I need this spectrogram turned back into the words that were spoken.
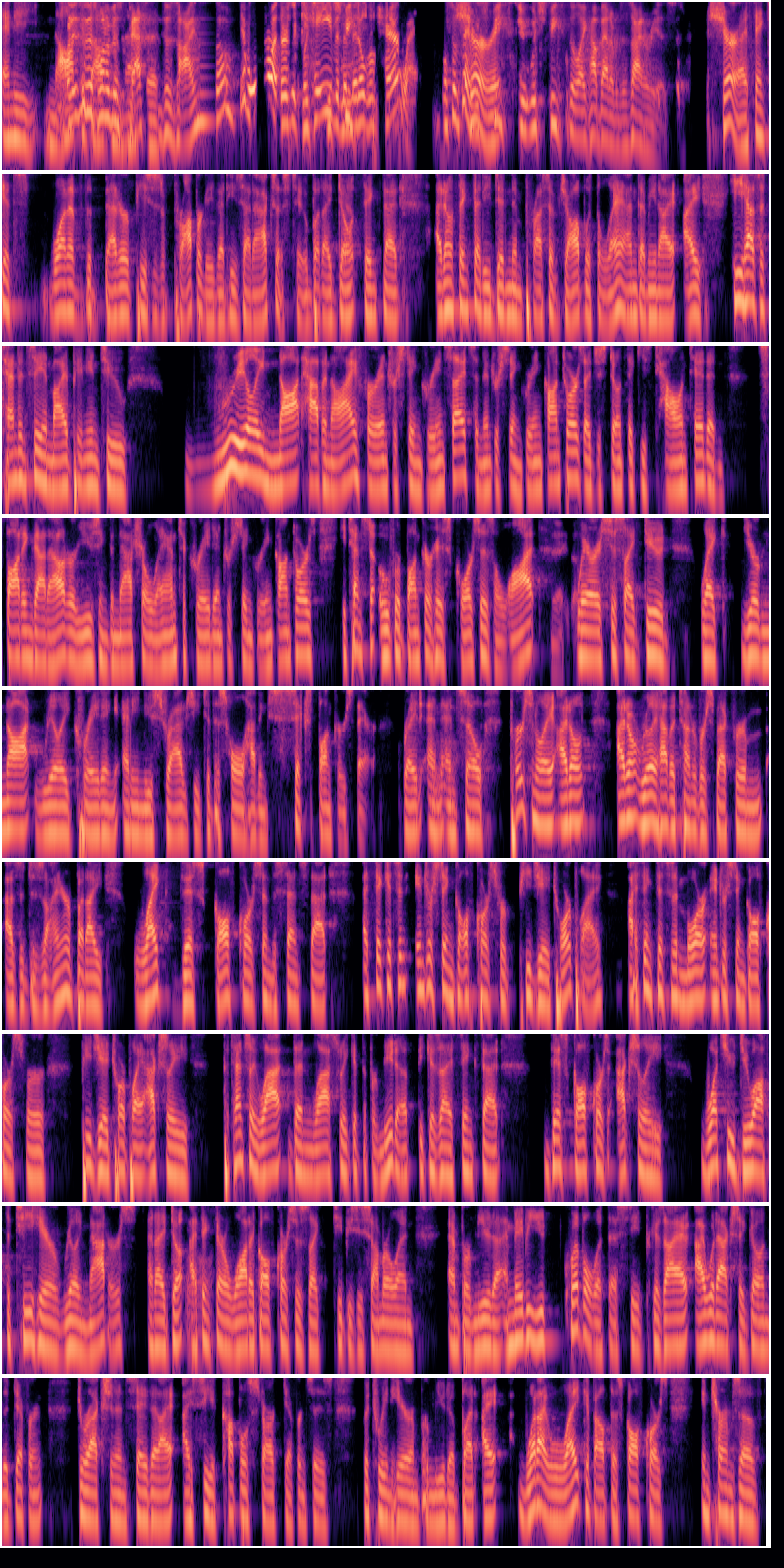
any. Not. But isn't this one of his best designs though? Yeah, but no, there's a which, cave which in the middle of the fairway. Well, so saying, sure, which speaks to which speaks to like how bad of a designer he is. Sure, I think it's one of the better pieces of property that he's had access to, but I don't yeah. think that I don't think that he did an impressive job with the land. I mean, I, I, he has a tendency, in my opinion, to really not have an eye for interesting green sites and interesting green contours. I just don't think he's talented and spotting that out or using the natural land to create interesting green contours. He tends to over bunker his courses a lot, yeah, where it's just like, dude, like you're not really creating any new strategy to this hole having six bunkers there right? And mm-hmm. and so personally i don't i don't really have a ton of respect for him as a designer but i like this golf course in the sense that i think it's an interesting golf course for pga tour play. I think this is a more interesting golf course for pga tour play actually potentially la- than last week at the bermuda because i think that this golf course actually what you do off the tee here really matters. And i don't i think oh. there are a lot of golf courses like tpc summerlin and Bermuda. And maybe you quibble with this, Steve, because I, I would actually go in the different direction and say that I, I see a couple stark differences between here and Bermuda. But I what I like about this golf course in terms of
